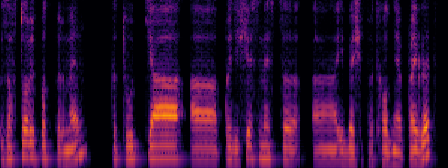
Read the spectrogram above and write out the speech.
за втори път при мен като тя а, преди 6 месеца а, и беше предходния преглед.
